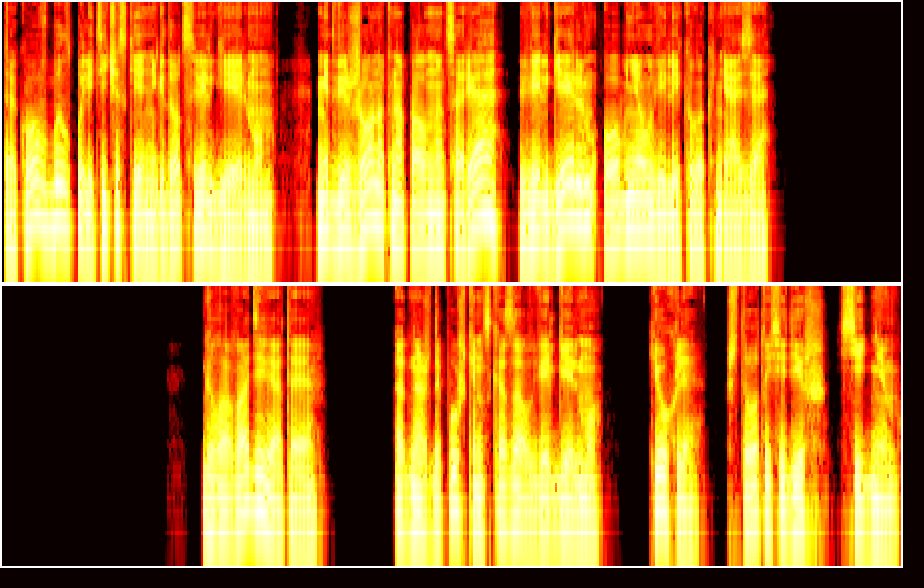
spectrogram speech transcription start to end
Таков был политический анекдот с Вильгельмом. Медвежонок напал на царя, Вильгельм обнял великого князя. Глава девятая. Однажды Пушкин сказал Вильгельму, «Кюхля, что ты сидишь сиднем?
